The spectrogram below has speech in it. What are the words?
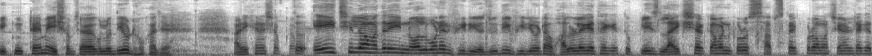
পিকনিক টাইমে এইসব জায়গাগুলো দিয়েও ঢোকা যায়। আর এখানে সব তো এই ছিল আমাদের এই নলবনের ভিডিও যদি ভিডিওটা ভালো লেগে থাকে তো প্লিজ লাইক শেয়ার কমেন্ট করো সাবস্ক্রাইব করো আমার চ্যানেলটাকে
